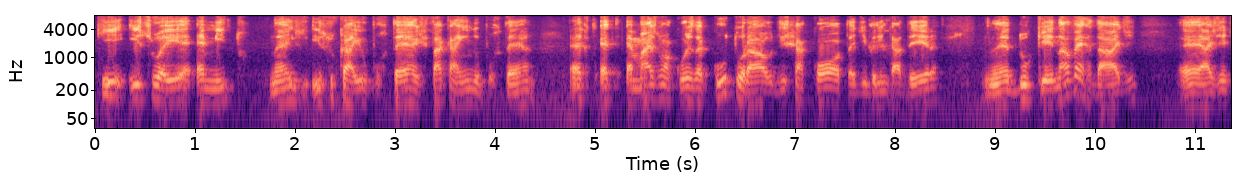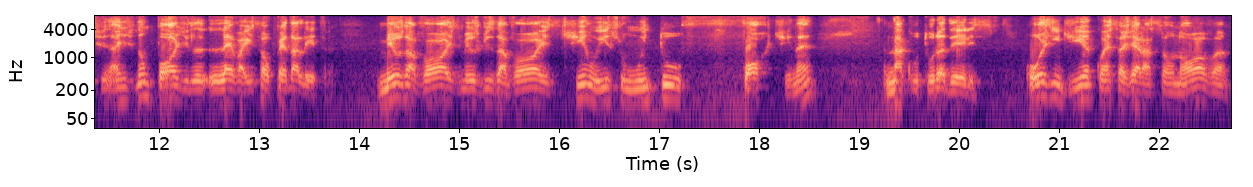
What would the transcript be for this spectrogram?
que isso aí é, é mito, né? Isso caiu por terra, está caindo por terra. É, é, é, mais uma coisa cultural, de chacota, de brincadeira, né? do que, na verdade, é, a, gente, a gente não pode levar isso ao pé da letra. meus avós, meus bisavós tinham isso muito forte, né? Na cultura deles. Hoje em dia, com essa geração nova,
